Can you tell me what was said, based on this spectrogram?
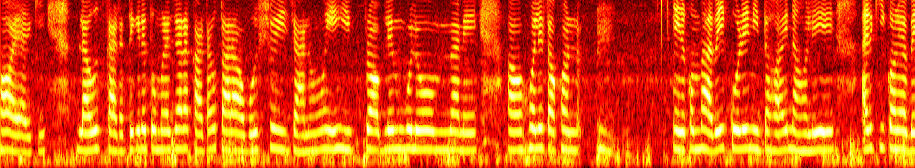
হয় আর কি। ব্লাউজ কাটাতে গেলে তোমরা যারা কাটাও, তারা অবশ্যই জানো এই প্রবলেমগুলো মানে হলে তখন এরকমভাবেই করে নিতে হয়। নাহলে আর কি করা হবে?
